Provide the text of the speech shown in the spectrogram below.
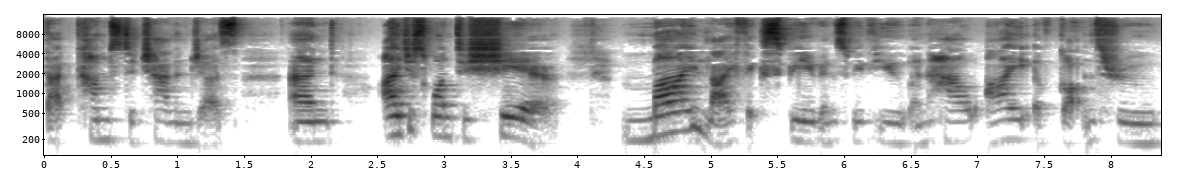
that comes to challenge us. And I just want to share my life experience with you and how I have gotten through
